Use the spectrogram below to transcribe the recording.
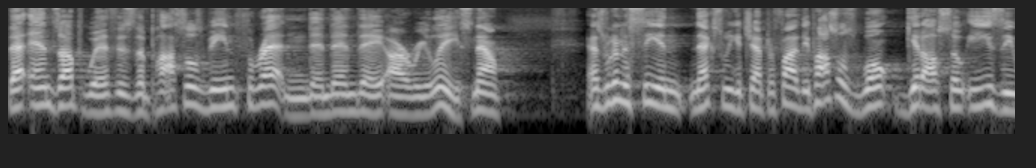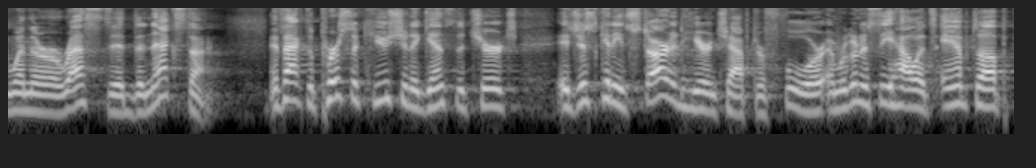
that ends up with is the apostles being threatened and then they are released. Now, as we're going to see in next week at chapter 5, the apostles won't get off so easy when they're arrested the next time. In fact, the persecution against the church is just getting started here in chapter 4, and we're going to see how it's amped up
